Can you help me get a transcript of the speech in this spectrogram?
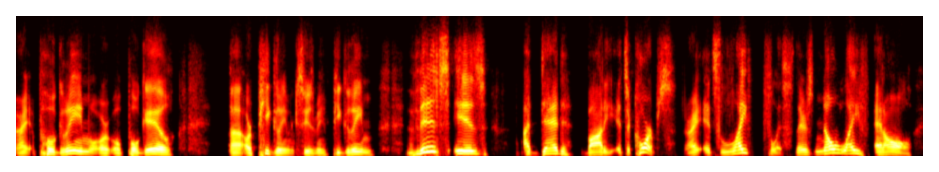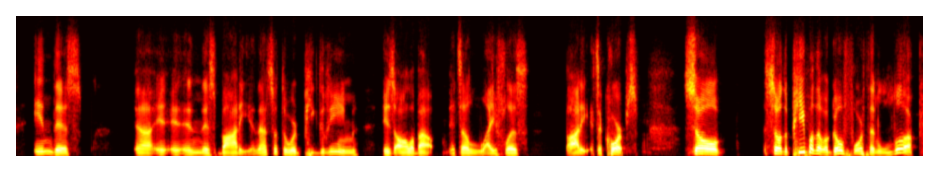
right, poglim or, or pogel, uh, or piglim, excuse me, piglim. This is a dead body. It's a corpse, right? It's lifeless. There's no life at all in this uh, in, in, this body, and that's what the word piglim is all about. It's a lifeless body. It's a corpse. So, so the people that will go forth and look,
